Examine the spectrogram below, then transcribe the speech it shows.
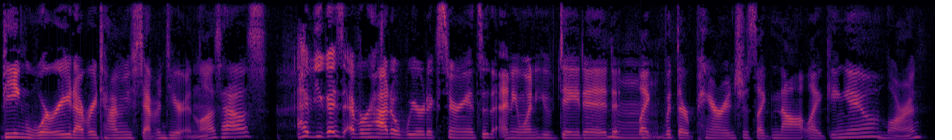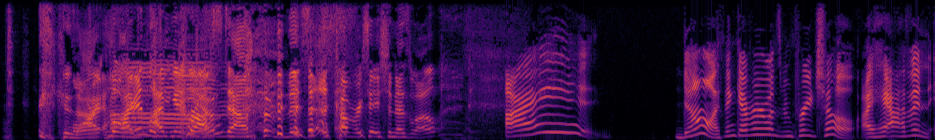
being worried every time you step into your in laws' house? Have you guys ever had a weird experience with anyone you've dated, Hmm. like with their parents just like not liking you? Lauren. Because Lauren, I, Lauren I'm, I'm crossed you. out of this conversation as well. I no, I think everyone's been pretty chill. I haven't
